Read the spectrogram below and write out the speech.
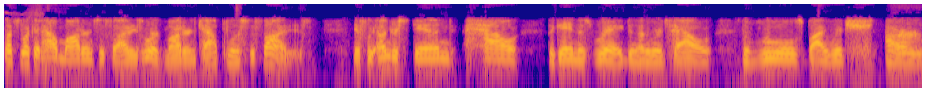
let's look at how modern societies work, modern capitalist societies. If we understand how the game is rigged, in other words, how the rules by which our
